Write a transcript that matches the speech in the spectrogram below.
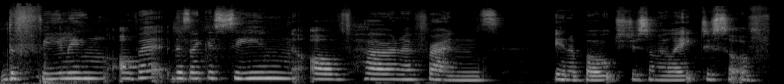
the feeling of it. There's like a scene of her and her friends in a boat just on a lake, just sort of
